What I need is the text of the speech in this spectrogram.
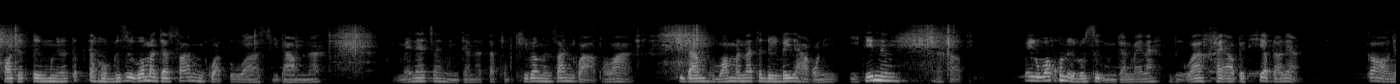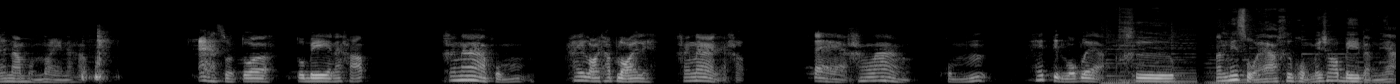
พอจะตึงมือนะแต่แต่ผมรู้สึกว่ามันจะสั้นกว่าตัวสีดำนะ ไม่แน่ใจเหมือนกันนะแต่ผมคิดว่ามันสั้นกว่า เพราะว่าสีดำผมว่ามันน่าจะดึงได้ยาวกว่านี้อีกนิดนึงนะครับ ไม่รู้ว่าคนอื่นรู้สึกเหมือนกันไหมนะหรือว่าใครเอาไปเทียบแล้วเนี่ย ก็แนะนำผมหน่อยนะครับอะส่วนตัวตัวเบนะครับ ข้างหน้าผมให้ร้อยทับร้อยเลย ข้างหน้าเนี่ยครับ แต่ข้างล่างผมให้ติดลบเลยอะ่ะคือมันไม่สวยอะ่ะคือผมไม่ชอบเบแบบเนี้ย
